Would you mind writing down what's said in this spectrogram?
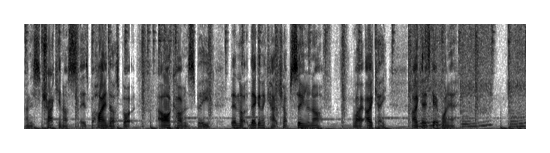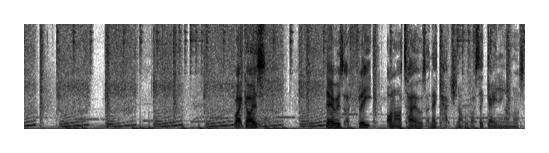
and it's tracking us. It's behind us, but at our current speed, they're not. They're gonna catch up soon enough. Right. Okay. Okay. Let's get everyone here. Right, guys. There is a fleet on our tails, and they're catching up with us. They're gaining on us.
